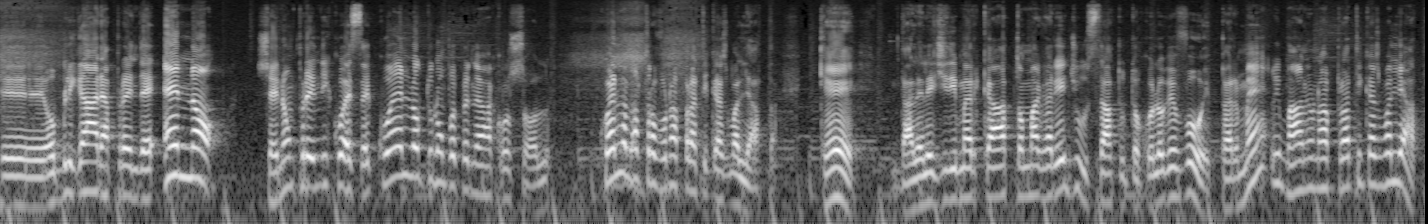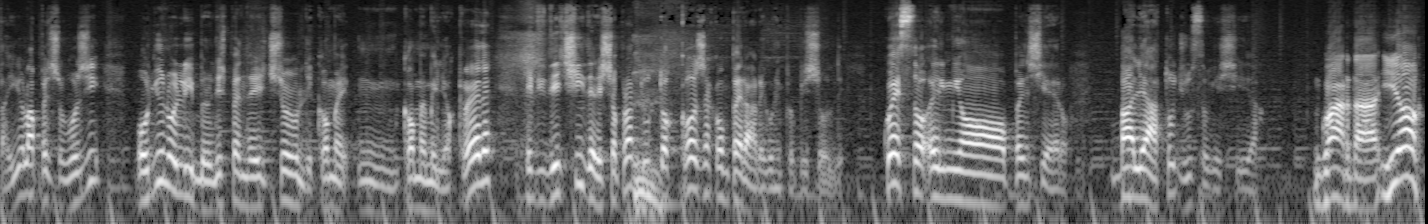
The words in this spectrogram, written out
eh, obbligare a prendere. Eh no! Se non prendi questo e quello, tu non puoi prendere la console. Quella la trovo una pratica sbagliata. Che dalle leggi di mercato magari è giusta, tutto quello che vuoi. Per me rimane una pratica sbagliata. Io la penso così. Ognuno è libero di spendere i soldi come, mm, come meglio crede e di decidere soprattutto cosa comprare con i propri soldi. Questo è il mio pensiero. Sbagliato giusto che sia. Guarda, io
